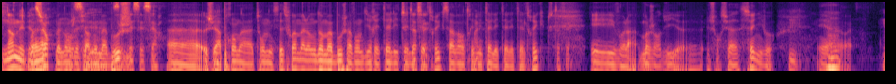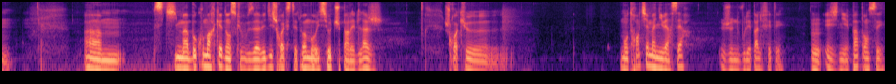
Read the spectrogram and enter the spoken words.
Non, mais bien Voilà, sûr. maintenant, je vais fermer ma bouche. C'est nécessaire. euh, je vais apprendre à tourner 16 fois ma langue dans ma bouche avant de dire et tel et tel et tel truc. Ça va entraîner Ouais. tel et tel et tel truc. Tout à fait. Et voilà, moi aujourd'hui, euh, j'en suis à ce niveau. Mm. Et Mm. ouais. Ce qui m'a beaucoup marqué dans ce que vous avez dit, je crois que c'était toi, Mauricio, tu parlais de l'âge. Je crois que mon 30e anniversaire, je ne voulais pas le fêter. Mm. Et je n'y ai pas pensé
